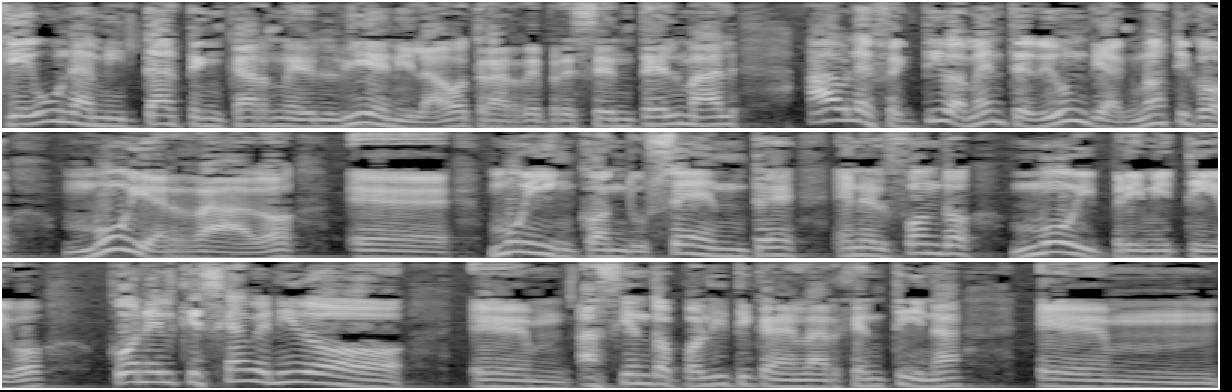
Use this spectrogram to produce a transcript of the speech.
que una mitad encarne el bien y la otra represente el mal, habla efectivamente de un diagnóstico muy errado, eh, muy inconducente, en el fondo muy primitivo, con el que se ha venido em, haciendo política en la Argentina, em,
